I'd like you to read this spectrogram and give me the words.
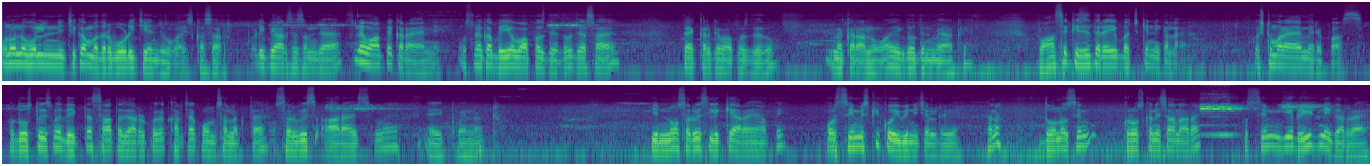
उन्होंने बोले, नीचे का मदरबोर्ड ही चेंज होगा इसका सर। बड़ी प्यार से समझाया। उसने वहाँ पे कराया नहीं। उसने कहा, भैया वापस दे दो, जैसा है, पैक करके वापस दे दो। मैं करा लूँगा, एक दो दिन में आके। वहाँ से किसी तरह ये बच के निकल आया। कस्टमर आया मेरे पास। और दोस्तों, इसमें देखते हैं सात हज़ार रुपये का खर्चा कौन सा लगता है। सर्विस आ रहा है इसमें। एक मिनट। ये नो सर्विस लिख के आ रहा है यहाँ पे, और सिम इसकी कोई भी नहीं चल रही है है ना? दोनों सिम क्रॉस का निशान आ रहा है तो सिम ये रीड नहीं कर रहा है,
